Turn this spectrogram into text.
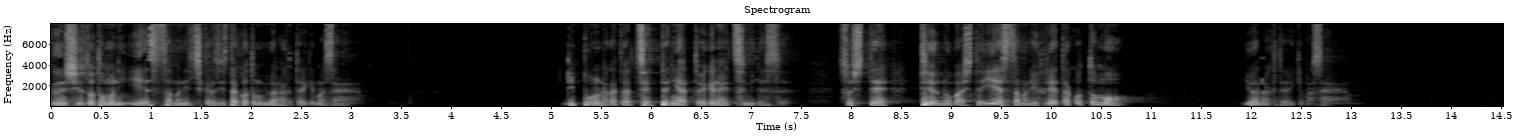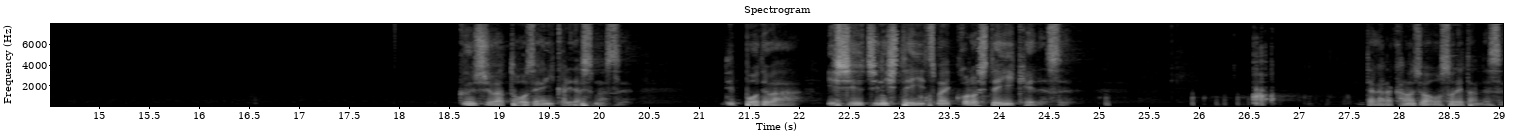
群衆と共にイエス様に近づいたことも言わなくてはいけません。立法の中では絶対にやってはいけない罪です。そして手を伸ばしてイエス様に触れたことも言わなくてはいけません。群衆は当然怒り出します。立法では石打ちにしていいつまり殺していい刑です。だから彼女は恐れたんです。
